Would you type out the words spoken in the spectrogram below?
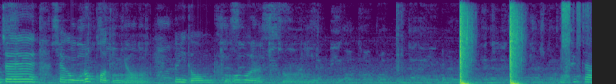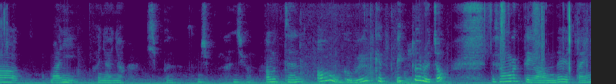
어제 제가 울었거든요. 눈이 너무 부어버렸어. 살짝 많이 아니 아니야 10분 30분 1시간 아무튼 어우 그왜 이렇게 삑두르죠? 삼각대 이거 안 되겠다잉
